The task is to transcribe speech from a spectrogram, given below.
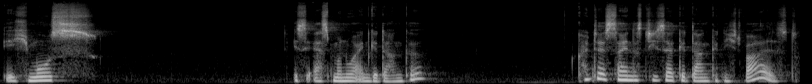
ich muss ist erstmal nur ein Gedanke? Könnte es sein, dass dieser Gedanke nicht wahr ist?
